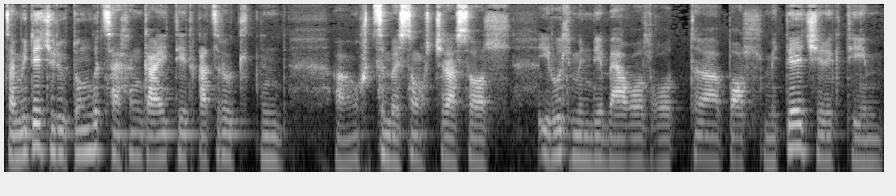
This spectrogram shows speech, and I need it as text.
за мэдээж хэрэг дөнгөж сайхан гайдed газар хөдлөлтөнд өртсөн байсан учраас бол эрүүл мэндийн байгууллагууд бол мэдээж хэрэг тийм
